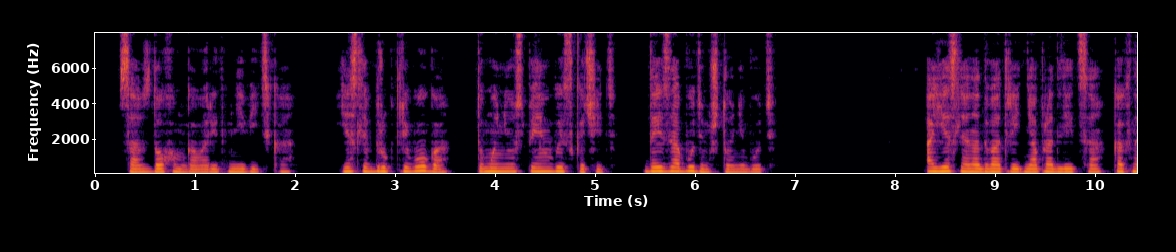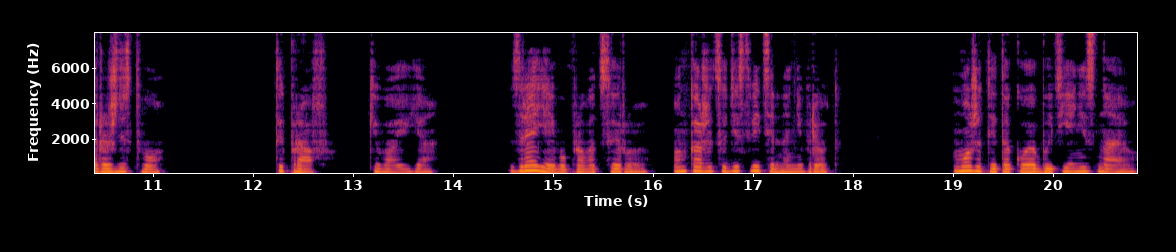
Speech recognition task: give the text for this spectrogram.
— со вздохом говорит мне Витька. «Если вдруг тревога, то мы не успеем выскочить, да и забудем что-нибудь». «А если на два-три дня продлится, как на Рождество?» «Ты прав», — киваю я. «Зря я его провоцирую. Он, кажется, действительно не врет. Может ли такое быть, я не знаю,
